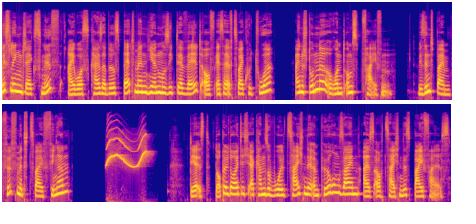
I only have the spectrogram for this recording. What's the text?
Whistling Jack Smith, I Was Kaiser Bills Batman hier in Musik der Welt auf SRF 2 Kultur. Eine Stunde rund ums Pfeifen. Wir sind beim Pfiff mit zwei Fingern. Der ist doppeldeutig, er kann sowohl Zeichen der Empörung sein als auch Zeichen des Beifalls.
